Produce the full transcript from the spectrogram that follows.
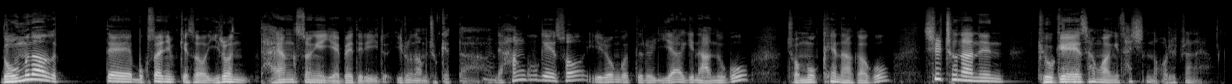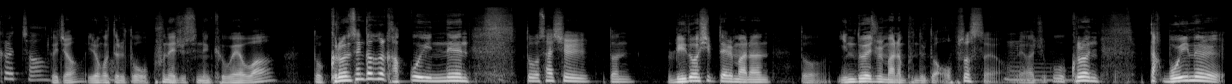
너무나 그때 목사님께서 이런 다양성의 예배들이 일어- 일어나면 좋겠다. 음. 근데 한국에서 이런 것들을 이야기 나누고 접목해 나가고 실천하는 교계의 상황이 사실은 어렵잖아요. 그렇죠. 그죠? 이런 것들을 또 오픈해 줄 수 있는 교회와 또 그런 생각을 갖고 있는 또 사실 어떤 리더십 될 만한 또 인도해 줄 만한 분들도 없었어요. 그래가지고 그런 딱 모임을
